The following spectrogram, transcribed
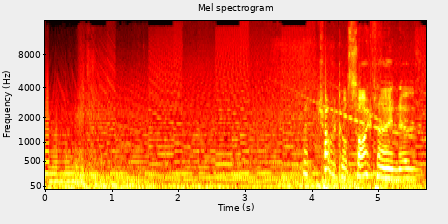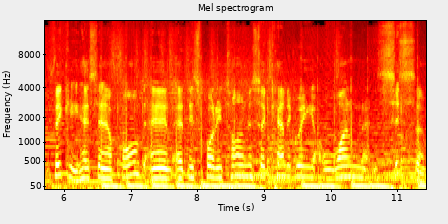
A tropical cyclone uh, Vicky has now formed and at this point in time it's a category 1 system.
